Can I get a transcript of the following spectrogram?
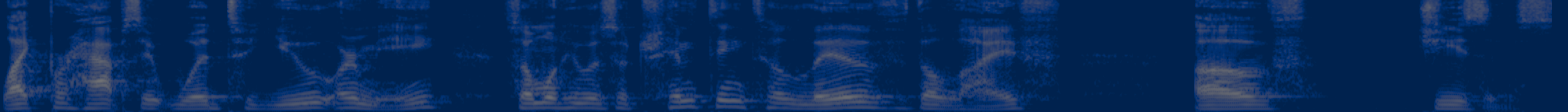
like perhaps it would to you or me, someone who is attempting to live the life of Jesus.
